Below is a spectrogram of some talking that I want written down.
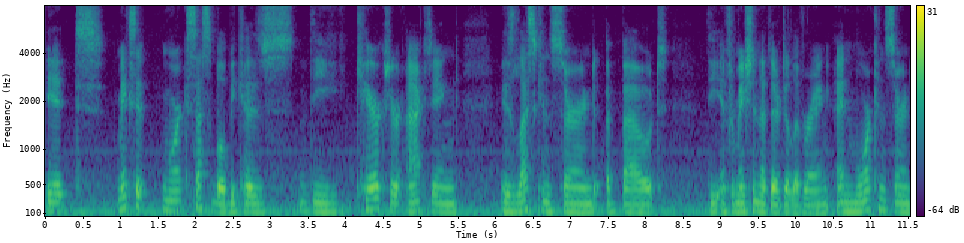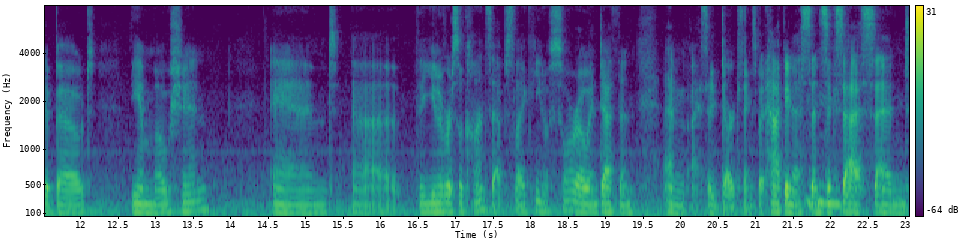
It makes it more accessible because the character acting is less concerned about the information that they're delivering and more concerned about the emotion and uh, the universal concepts like you know sorrow and death and and I say dark things, but happiness mm-hmm. and success and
